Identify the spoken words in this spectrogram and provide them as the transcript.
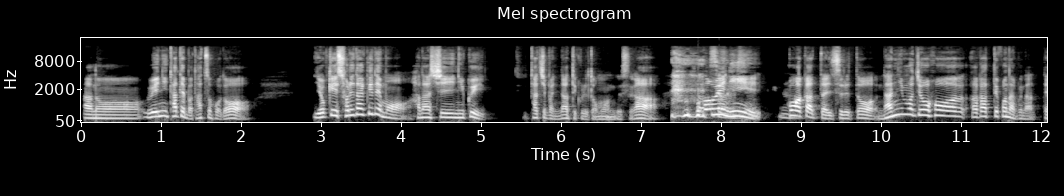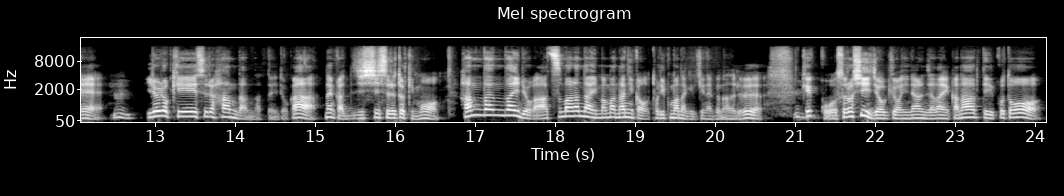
あの、上に立てば立つほど、余計それだけでも話しにくい立場になってくると思うんですが、その上に怖く、かったりすると、何にも情報が上がってこなくなって、うんいろいろ経営する判断だったりとか、なんか実施するときも、判断材料が集まらないまま何かを取り組まなきゃいけなくなる、うん結構恐ろしい状況になるんじゃないかなっていうことを、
